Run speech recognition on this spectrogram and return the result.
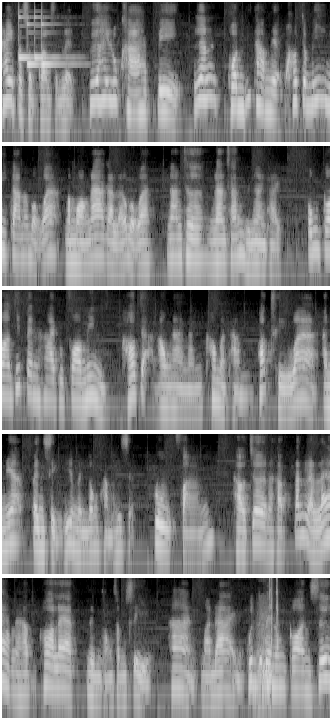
ให้ประสบความสำเร็จเพื่อให้ลูกค้าแฮปปี้ เพราะฉะนั้นคนที่ทำเนี่ยเขาจะไม่มีการมาบอกว่ามามองหน้ากันแล้วบอกว่างานเธองานฉันหรืองานใคร องค์กรที่เป็น high performing เขาจะเอางานนั้นเข้ามาทำเพราะถือว่าอันเนี้ยเป็นสิ่งที่จำเป็นต้องทำให้เสร็จปลูกฝัง culture นะครับ ตั้งแต่แรกนะครับ ข้อแรก 1 2 3 4 5 มาได้เนี่ยคุณจะเป็นองค์กรซึ่ง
